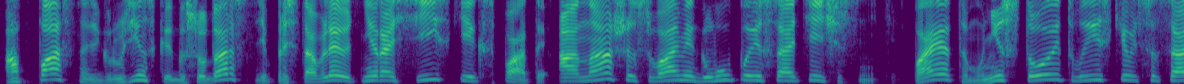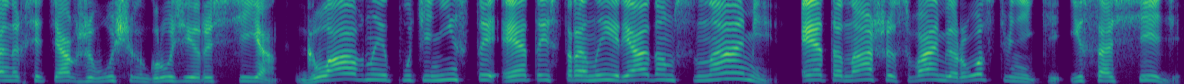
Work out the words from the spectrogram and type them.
опасность грузинской государственности представляют не российские экспаты, а наши с вами глупые соотечественники. Поэтому не стоит выискивать социальные социальных сетях живущих в Грузии россиян. Главные путинисты этой страны рядом с нами. Это наши с вами родственники и соседи.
